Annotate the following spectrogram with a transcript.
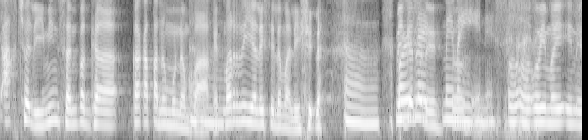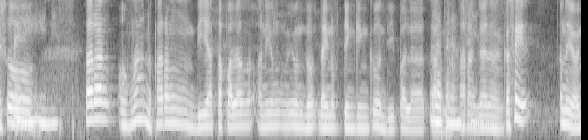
actually, minsan pagka kakatanong mo ng bakit, marirealize sila mali sila. Ah, May or ganun like, eh. may Oo. maiinis. Oo, oh, may inis. May Oh. maiinis. Parang, oh nga, no, parang di yata palang, ano yung, yung line of thinking ko, hindi pala Wala tama. palang parang sense. ganun. Kasi, ano yun?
